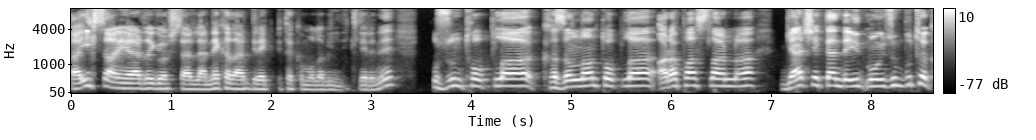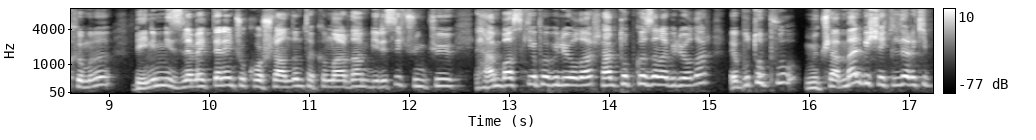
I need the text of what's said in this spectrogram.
daha ilk saniyelerde gösterdiler ne kadar direkt bir takım olabildiklerini uzun topla, kazanılan topla, ara paslarla gerçekten David Moyes'un bu takımı benim izlemekten en çok hoşlandığım takımlardan birisi. Çünkü hem baskı yapabiliyorlar hem top kazanabiliyorlar ve bu topu mükemmel bir şekilde rakip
